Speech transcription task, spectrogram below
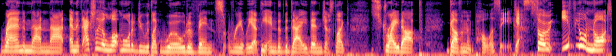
random than that, and it's actually a lot more to do with like world events, really, at the end of the day, than just like straight up government policy. Yes. So if you're not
